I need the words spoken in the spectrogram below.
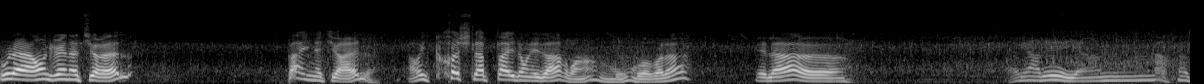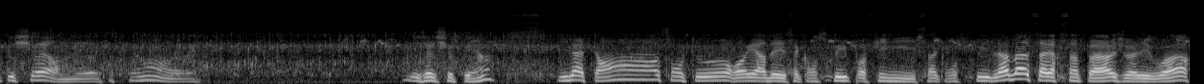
Oula, engrais naturel. Paille naturelle. Alors il croche la paille dans les arbres. Hein. Bon, bah voilà. Et là, euh, regardez, il y a un martin pêcheur, mais forcément, euh, déjà le chopé. Hein. Il attend son tour. Regardez, ça construit, pas fini. Ça construit. Là-bas, ça a l'air sympa. Je vais aller voir.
